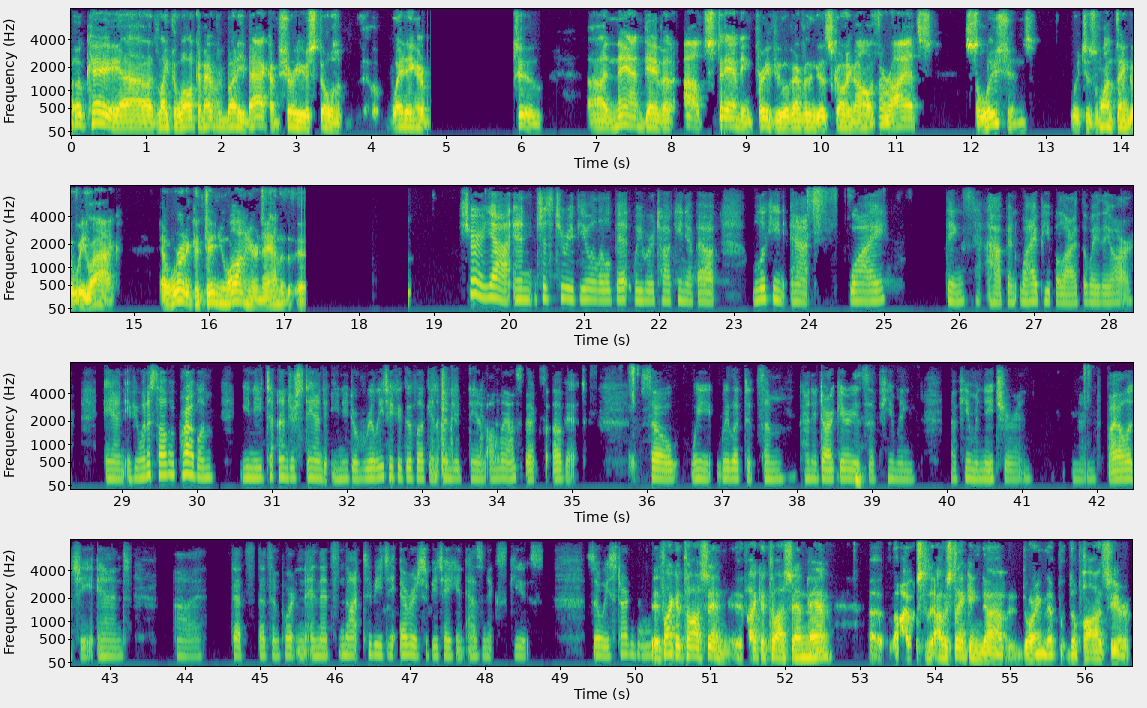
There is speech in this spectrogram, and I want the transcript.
Okay, uh, I'd like to welcome everybody back. I'm sure you're still waiting or two. Uh, Nan gave an outstanding preview of everything that's going on with the riots, solutions, which is one thing that we lack. And we're going to continue on here, Nan. Sure, yeah. And just to review a little bit, we were talking about looking at why things happen, why people are the way they are. And if you want to solve a problem, you need to understand it. You need to really take a good look and understand all aspects of it. So we we looked at some kind of dark areas of human of human nature and and biology and uh, that's that's important and that's not to be to, ever to be taken as an excuse so we started. If I could toss in, if I could toss in, uh-huh. Uh, I was I was thinking uh, during the the pause here.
